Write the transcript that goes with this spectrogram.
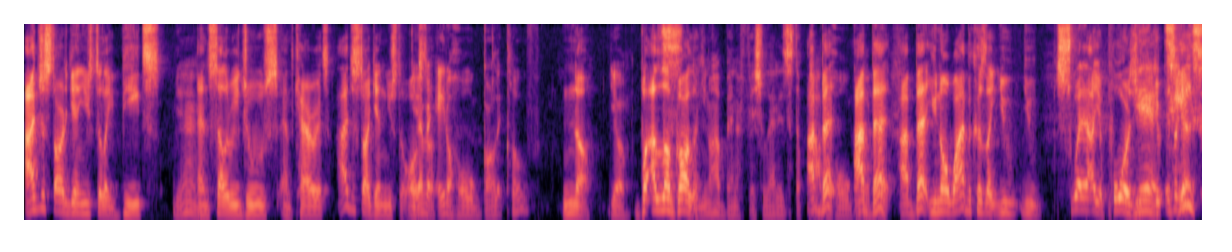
I just started getting used to like beets Yeah. and celery juice and carrots. I just started getting used to all you ever stuff. ate a whole garlic clove? no, Yo. but I love garlic. You know how beneficial that is just to pop I a bet. whole I bet. clove? I bet. You know why? Because like you you sweat it out your pores. You, Yeah, you, it it's like a- tastes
